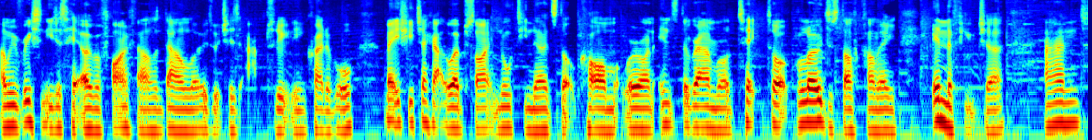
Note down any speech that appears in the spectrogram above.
and we've recently just hit over 5,000 downloads, which is absolutely incredible. Make sure you check out the website, naughtynerds.com. We're on Instagram, we're on TikTok, loads of stuff coming in the future. And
